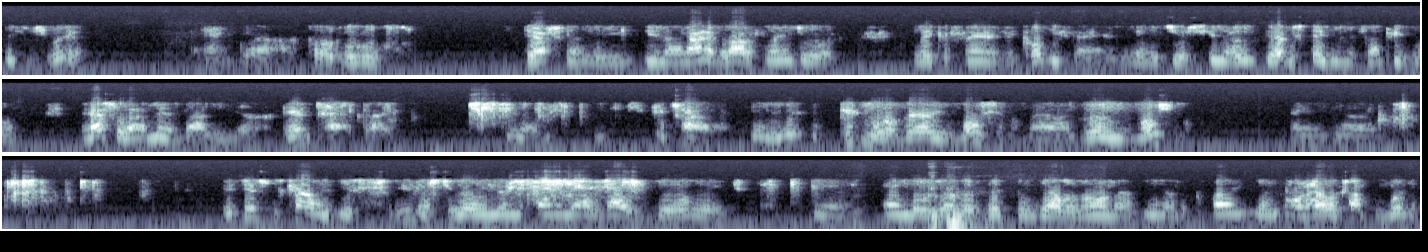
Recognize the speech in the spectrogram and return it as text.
this is real. And uh, so it was definitely, you know, and I have a lot of friends who are Laker fans and Kobe fans, and it was just, you know, it was devastating to some people, and that's what I meant by the uh, impact. Like, you know, kind of, you know, people were very emotional, man, like really emotional, and uh, it just was kind of just, you know, surreal. And then to find out about his daughter and, and those other victims that was on the, you know, the plane on the helicopter with him.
